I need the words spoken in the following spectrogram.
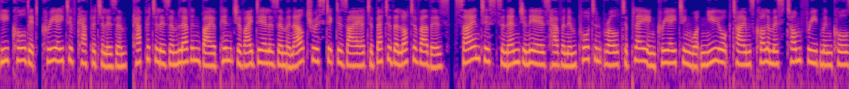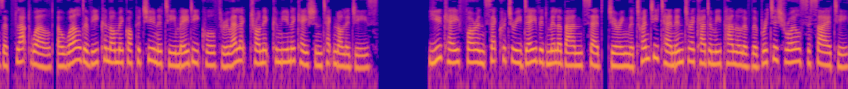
He called it creative capitalism, capitalism leavened by a pinch of idealism and altruistic desire to better the lot of others. Scientists and engineers have an important role to play in creating what New York Times columnist Tom Friedman calls a flat world, a world of economic opportunity made equal through electronic communication technologies. UK Foreign Secretary David Miliband said, during the 2010 Interacademy panel of the British Royal Society,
